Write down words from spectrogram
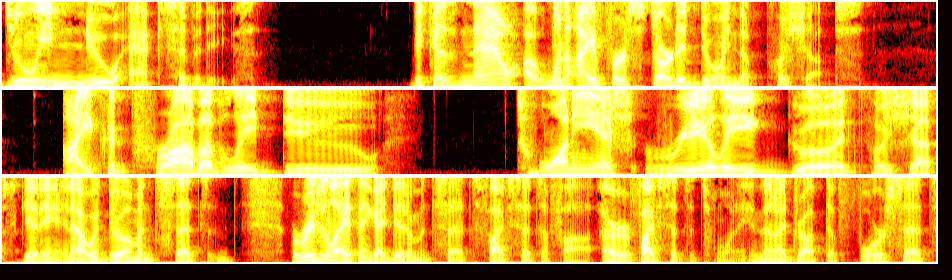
doing new activities. Because now, uh, when I first started doing the push ups, I could probably do 20 ish really good push ups, getting, and I would do them in sets. Originally, I think I did them in sets, five sets of five, or five sets of 20. And then I dropped to four sets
